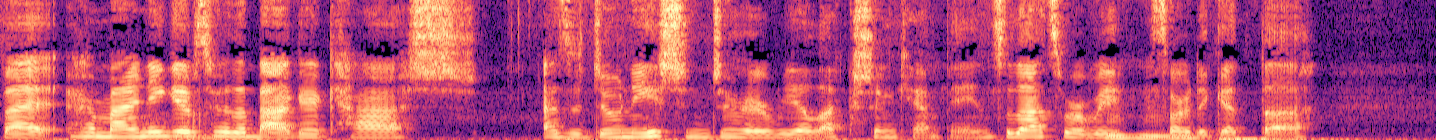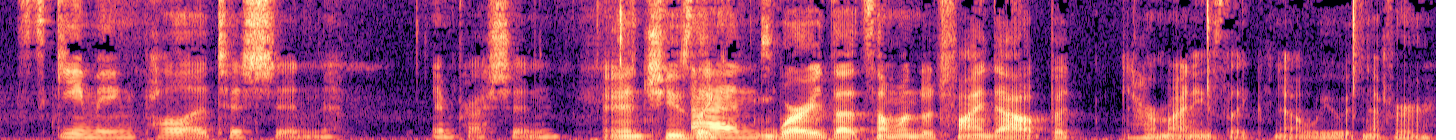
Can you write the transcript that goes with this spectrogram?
But Hermione gives her the bag of cash as a donation to her re-election campaign. So that's where we Mhm. sort of get the scheming politician impression. And she's like And- worried that someone would find out, but Hermione's like, no, we would never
